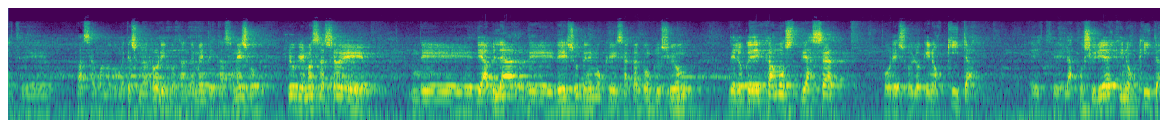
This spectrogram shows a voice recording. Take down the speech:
Este, pasa cuando cometes un error y constantemente estás en eso. Creo que más allá de, de- de hablar de, de eso, tenemos que sacar conclusión de lo que dejamos de hacer por eso, lo que nos quita, este, las posibilidades que nos quita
